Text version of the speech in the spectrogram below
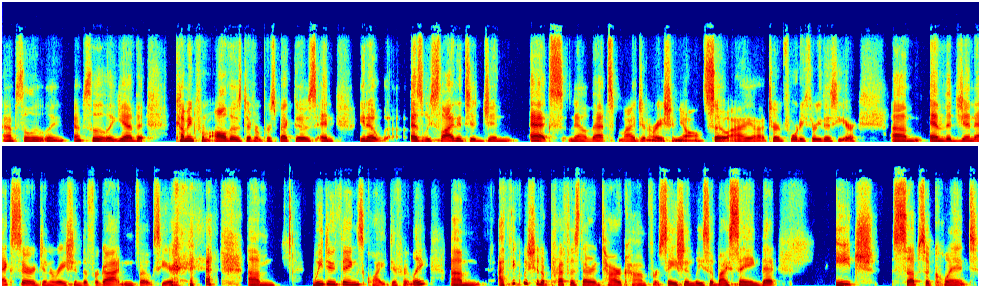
absolutely. Absolutely. Yeah, that coming from all those different perspectives and you know, as we slide into Gen X, now that's my generation, y'all. So I uh, turned 43 this year. Um, and the Gen Xer generation, the forgotten folks here, um, we do things quite differently. Um, I think we should have prefaced our entire conversation, Lisa, by saying that each subsequent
